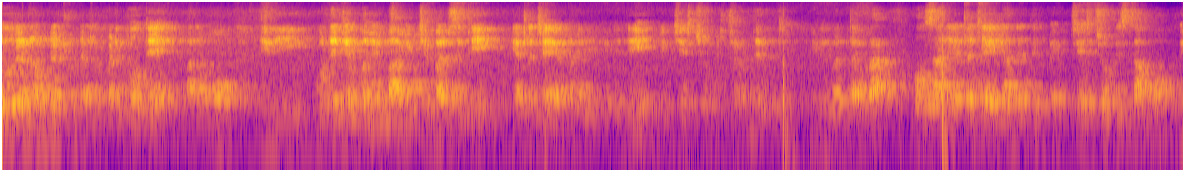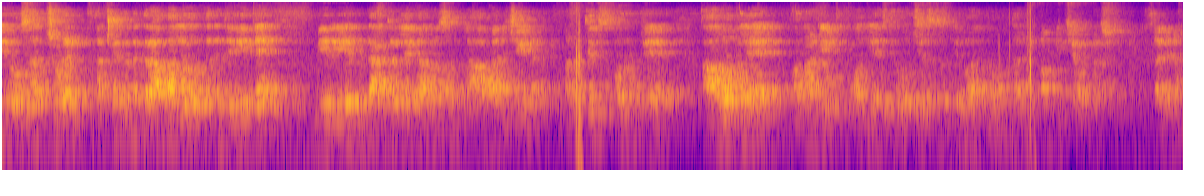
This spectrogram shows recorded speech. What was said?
ఎవరైనా ఉన్నట్లుండి అట్లా పడిపోతే మనము ఇది గుండె జబ్బని భావించే పరిస్థితి ఎట్లా చేయాలి? అనేది మీకు చేసి చూపించడం జరుగుతుంది. ఇది ఇదంతా కూడా ఒకసారి ఎట్లా చేయాలనేది మేము చేసి చూపిస్తాము. మీరు ఒకసారి చూడండి. అట్లయితే గ్రామాల్లో ఎవరికైనా జరిగితే మీరు ఏ డాక్టర్లే లేదు, ఆ పని చేయడానికి. మనం తెలుసుకొని ఉంటే ఆ లోపలే వన్ నాట్ ఎయిట్ ఫోన్ చేస్తే వచ్చేస్తుంది వాళ్ళను దాన్ని పంపించే అవకాశం. సరేనా?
